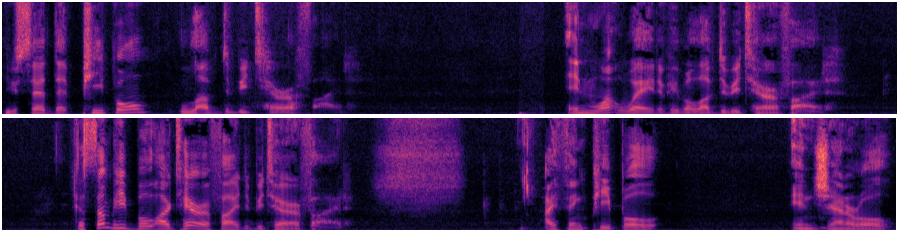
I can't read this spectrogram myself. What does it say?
You said that people love to be terrified. In what way do people love to be terrified? Because some people are terrified to be terrified. I think people in general,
